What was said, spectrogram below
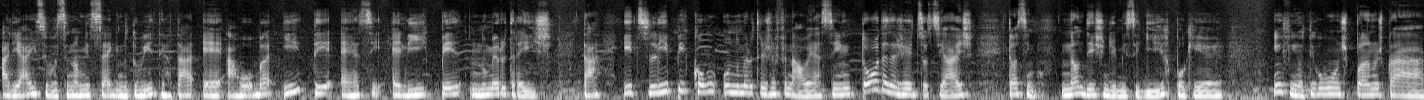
aliás, se você não me segue no Twitter, tá? É ITSLIP número 3, tá? Itslip com o número 3 no final. É assim em todas as redes sociais. Então, assim, não deixem de me seguir, porque enfim, eu tenho alguns planos para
